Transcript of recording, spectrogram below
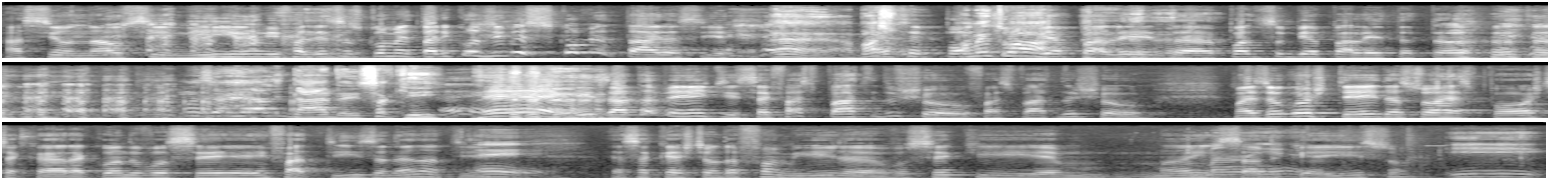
acionar o sininho e fazer seus comentários. Inclusive esses comentários, assim. É, abaixa, Aí você pode subir a paleta, pode subir a paleta toda. Mas é a realidade, é isso aqui. É, exatamente. Isso aí faz parte do show, faz parte do show. Mas eu gostei da sua resposta, cara, quando você enfatiza, né, Natinha? É. Essa questão da família. Você que é mãe, Mãe, sabe o é. que é isso. E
